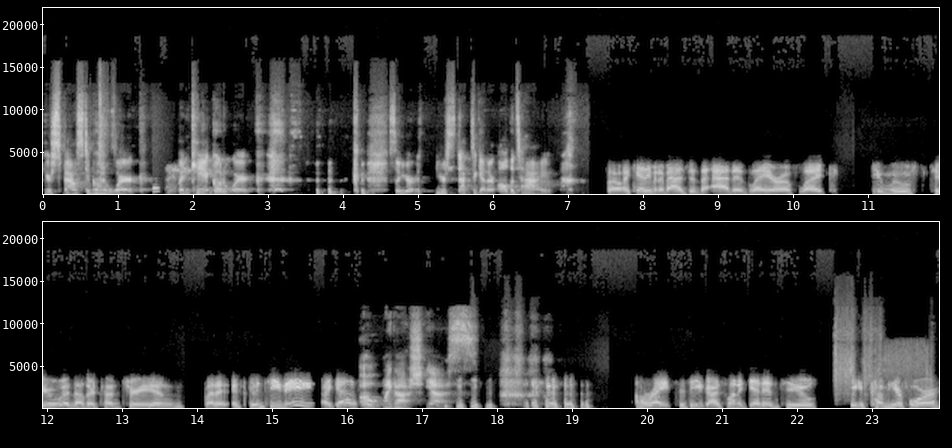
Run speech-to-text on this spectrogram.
your spouse to go to work, but he can't go to work. so you're you're stuck together all the time. So I can't even imagine the added layer of like you moved to another country and but it, it's good TV, I guess. Oh my gosh, yes. All right. So do you guys want to get into what you've come here for?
